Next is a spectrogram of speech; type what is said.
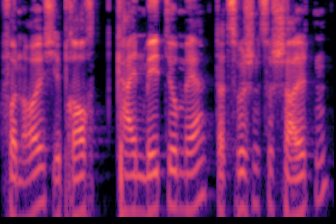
von euch. Ihr braucht kein Medium mehr dazwischen zu schalten,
